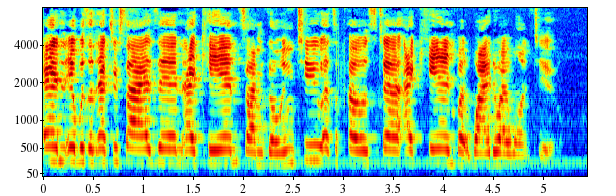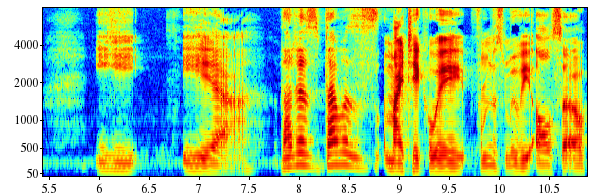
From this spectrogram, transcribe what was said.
and it was an exercise in I can, so I'm going to, as opposed to I can, but why do I want to? Ye- yeah. That is that was my takeaway from this movie also.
